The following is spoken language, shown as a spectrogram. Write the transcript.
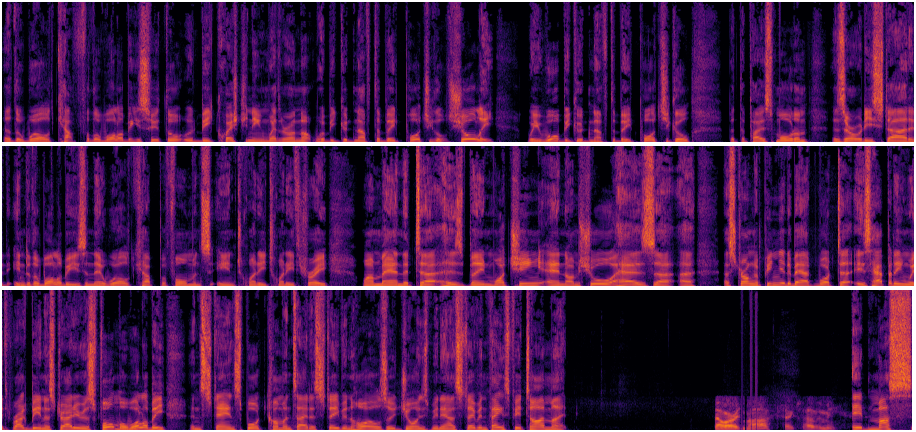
of the World Cup for the Wallabies, who thought would be questioning whether or not we'd be good enough to beat Portugal. Surely we will be good enough to beat Portugal. But the post mortem has already started into the Wallabies and their World Cup performance in 2023. One man that uh, has been watching and I'm sure has uh, a, a, strong opinion about what uh, is happening with rugby in Australia is former Wallaby and Stan Sport commentator Stephen Hoiles, who joins me now. Stephen, thanks for your time, mate. No worries, Mark. Thanks for having me. It must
